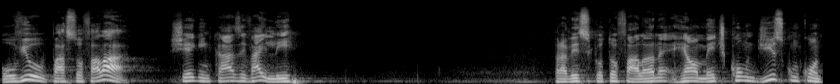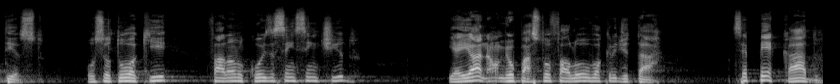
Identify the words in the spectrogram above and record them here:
ouviu o pastor falar? Chega em casa e vai ler. Para ver se o que eu estou falando é, realmente condiz com o contexto. Ou se eu estou aqui falando coisas sem sentido. E aí, ah, não, meu pastor falou, eu vou acreditar. Isso é pecado.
